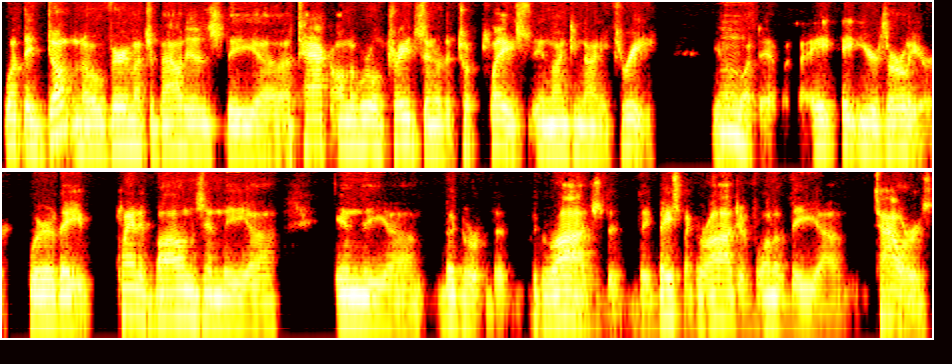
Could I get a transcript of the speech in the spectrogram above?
What they don't know very much about is the uh, attack on the World Trade Center that took place in 1993. You know mm. what? Eight eight years earlier, where they planted bombs in the uh, in the, um, the, the the garage, the, the basement garage of one of the uh, towers,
